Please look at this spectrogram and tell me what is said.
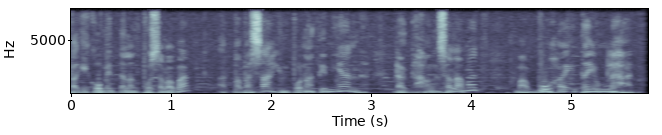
Pag-comment na lang po sa baba at babasahin po natin yan. Daghang salamat. Mabuhay tayong lahat.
